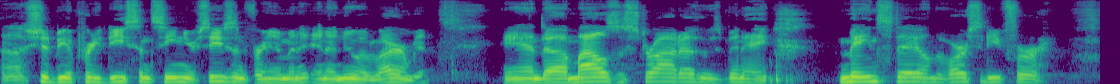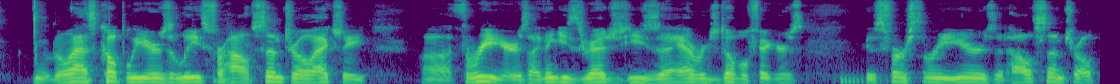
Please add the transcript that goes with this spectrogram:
Uh, should be a pretty decent senior season for him in, in a new environment. And uh, Miles Estrada, who's been a mainstay on the varsity for the last couple years, at least for Howell Central, actually uh, three years. I think he's he's averaged double figures his first three years at Howell Central.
